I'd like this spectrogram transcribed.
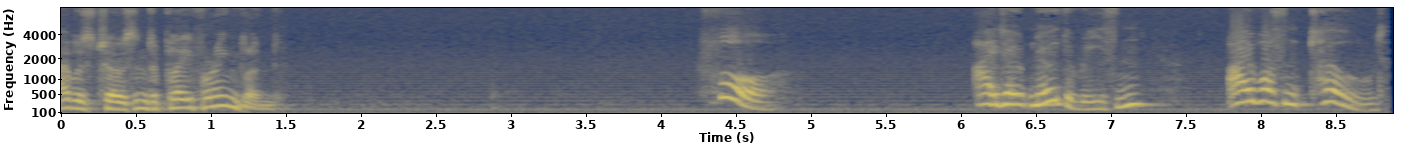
I was chosen to play for England. 4. I don't know the reason. I wasn't told.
